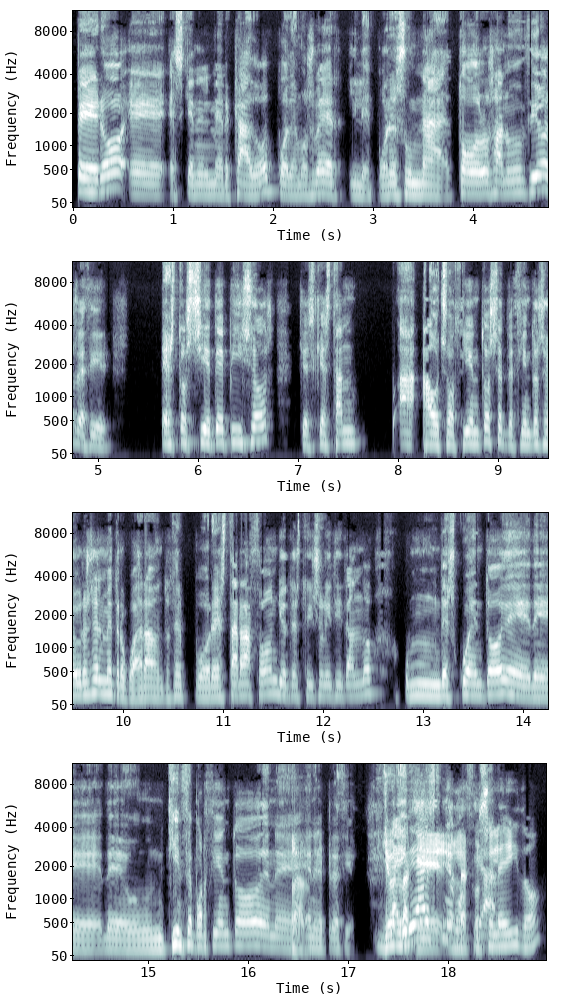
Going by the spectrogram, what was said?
pero eh, es que en el mercado podemos ver y le pones una, todos los anuncios, es decir, estos siete pisos que es que están a, 800, 700 euros el metro cuadrado. Entonces, por esta razón, yo te estoy solicitando un descuento de, un 15% en el, en el, precio. Yo la en, la que, en la, que, os he leído,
